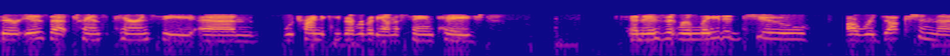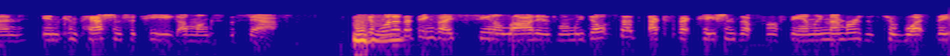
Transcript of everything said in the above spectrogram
there is that transparency and we're trying to keep everybody on the same page. And is it related to a reduction then in compassion fatigue amongst the staff? Because one mm-hmm. of the things I've seen a lot is when we don't set expectations up for family members as to what they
